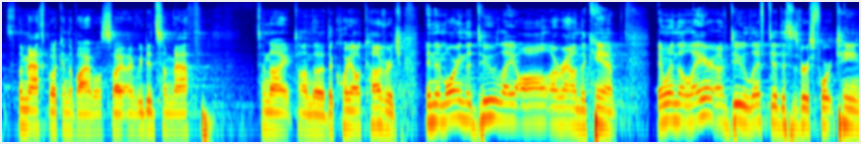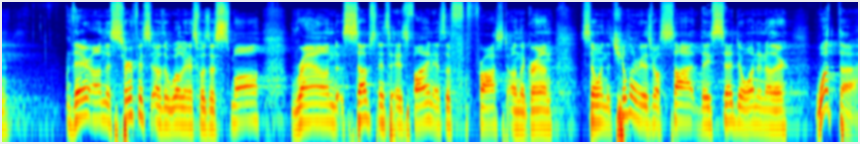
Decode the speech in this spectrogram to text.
It's the math book in the Bible. So I, I, we did some math tonight on the, the quail coverage. In the morning, the dew lay all around the camp. And when the layer of dew lifted, this is verse 14, there on the surface of the wilderness was a small, round substance as fine as the frost on the ground. So when the children of Israel saw it, they said to one another, What the?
